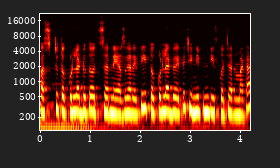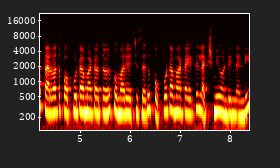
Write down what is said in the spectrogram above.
ఫస్ట్ తొక్కుడు లడ్డుతో వచ్చేసారు నీరజ్ గారు అయితే. ఈ తొక్కుడు లడ్డు అయితే చిన్ని పిన్ని తీసుకొచ్చారనమాట తర్వాత పప్పు టమాటాతో కుమారి వచ్చేసారు. పప్పు టమాటా అయితే లక్ష్మి వండిందండి.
